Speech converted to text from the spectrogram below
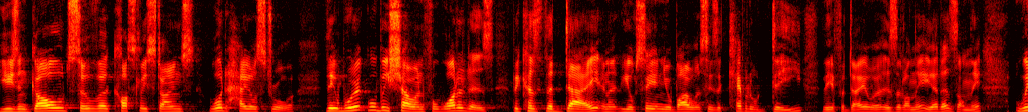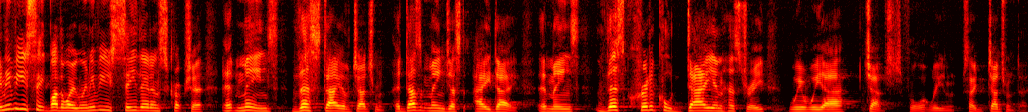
using gold, silver, costly stones, wood, hail, straw. Their work will be shown for what it is because the day, and it, you'll see in your Bible it says a capital D there for day, or is it on there? Yeah, it is on there. Whenever you see, by the way, whenever you see that in Scripture, it means this day of judgment. It doesn't mean just a day, it means this critical day in history where we are judged for what we say, Judgment Day,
